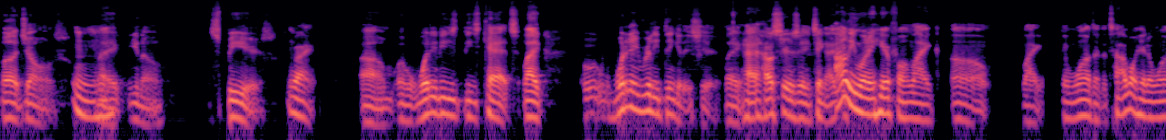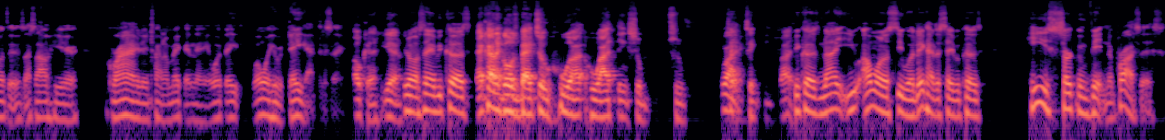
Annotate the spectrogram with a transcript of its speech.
Bud Jones, Mhm. like you know, Spears. right. Um, what are these these cats like? What do they really think of this shit? Like, how, how serious are they taking? I don't even want to hear from like, um, like the ones at the top. I want to hear the ones that's, that's out here grinding, trying to make a name. What they, I want to hear what they got to say. Okay, yeah, You know what I'm saying? Because that kind of goes back to who I who I think should should right, take, take these fights. because now you, I want to see what they got to say because he's circumventing the process.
